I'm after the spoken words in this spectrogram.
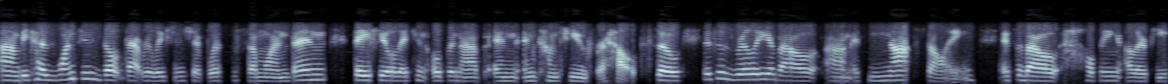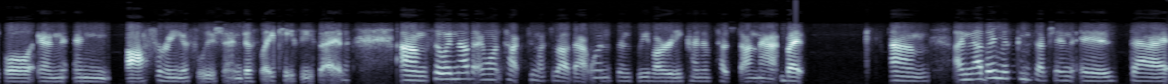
Um, because once you've built that relationship with someone then they feel they can open up and, and come to you for help. So this is really about um, it's not selling. It's about helping other people and and offering a solution just like casey said. Um, so another i won't talk too much about that one since we've already kind of touched on that. But um, another misconception is that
